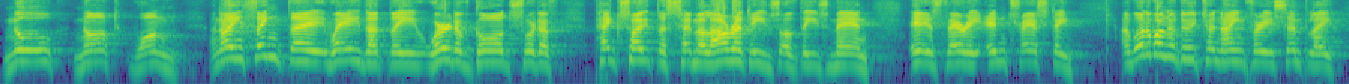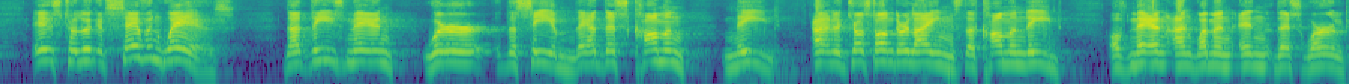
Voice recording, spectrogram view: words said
no, not one. And I think the way that the Word of God sort of picks out the similarities of these men is very interesting. And what I want to do tonight, very simply, is to look at seven ways that these men were the same. They had this common need, and it just underlines the common need of men and women in this world.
